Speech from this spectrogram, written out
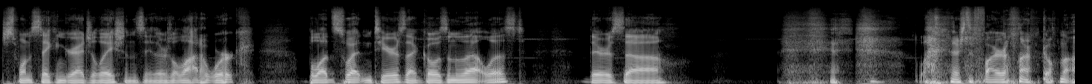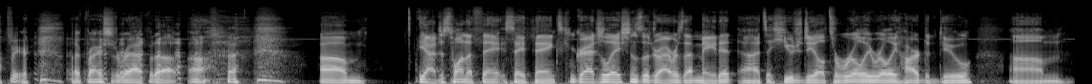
just want to say congratulations. There's a lot of work, blood, sweat, and tears that goes into that list. There's uh, there's a fire alarm going off here. I probably should wrap it up. Uh, um, yeah, I just want to th- say thanks. Congratulations to the drivers that made it. Uh, it's a huge deal. It's really, really hard to do. Um,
